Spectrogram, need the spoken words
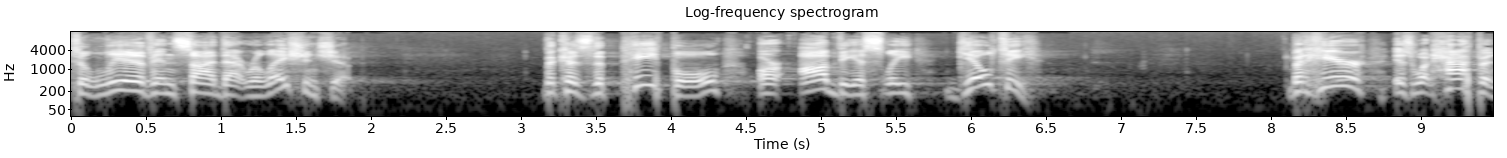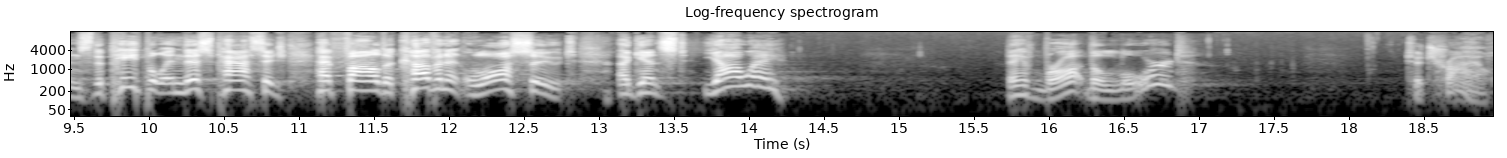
to live inside that relationship because the people are obviously guilty. But here is what happens the people in this passage have filed a covenant lawsuit against Yahweh. They have brought the Lord to trial.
